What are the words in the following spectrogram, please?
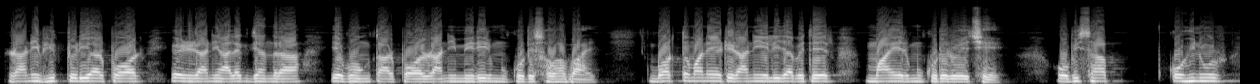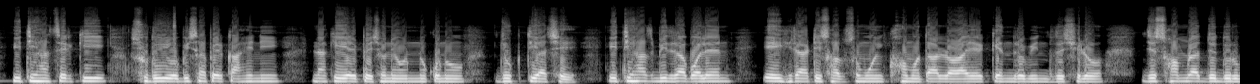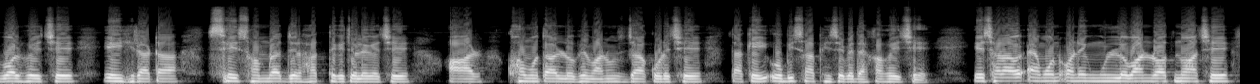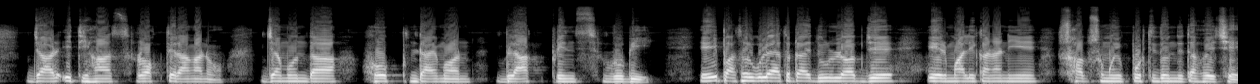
রানী ভিক্টোরিয়ার পর এর রানী আলেকজান্দ্রা এবং তারপর রানী মেরির মুকুটে শোভা পায়। বর্তমানে এটি রানী এলিজাবেথের মায়ের মুকুটে রয়েছে। অভিশাপ? কোহিনূর ইতিহাসের কি শুধুই অভিশাপের কাহিনী নাকি এর পেছনে অন্য কোনো যুক্তি আছে? ইতিহাসবিদরা বলেন, এই হীরাটি সবসময় ক্ষমতার লড়াইয়ের কেন্দ্রবিন্দুতে ছিল। যে সাম্রাজ্য দুর্বল হয়েছে, এই হীরাটা সেই সাম্রাজ্যের হাত থেকে চলে গেছে। আর ক্ষমতার লোভে মানুষ যা করেছে, তাকেই অভিশাপ হিসেবে দেখা হয়েছে। এছাড়াও এমন অনেক মূল্যবান রত্ন আছে যার ইতিহাস রক্তে রাঙানো, যেমন the hope diamond, black prince ruby. এই পাথরগুলো এতটাই দুর্লভ যে এর মালিকানা নিয়ে সবসময় প্রতিদ্বন্দ্বিতা হয়েছে।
